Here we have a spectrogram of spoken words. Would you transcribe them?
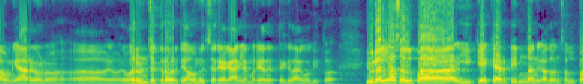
ಅವ್ನು ಯಾರು ಅವನು ವರುಣ್ ಚಕ್ರವರ್ತಿ, ಅವನಿಗೆ ಸರಿಯಾಗಿ ಆಗಲೇ ಮರ್ಯಾದೆ ತೆಗೆದಾಗೋಗಿತ್ತು. ಇವರೆಲ್ಲ ಸ್ವಲ್ಪ, ಈ ಕೆ ಕೆ ಆರ್ ಟೀಮ್ ನನಗೆ ಅದೊಂದು ಸ್ವಲ್ಪ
